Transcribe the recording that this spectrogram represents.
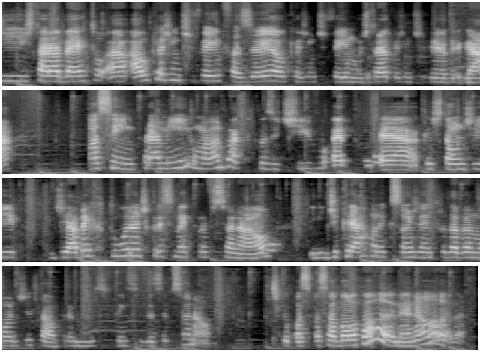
de estar aberto a, ao que a gente veio fazer, ao que a gente veio mostrar, ao que a gente veio agregar. Então, assim, para mim, o maior impacto positivo é, é a questão de, de abertura de crescimento profissional e de criar conexões dentro da Bemol Digital. Para mim, isso tem sido excepcional. Que eu posso passar a bola para a Alana, né, Alana?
